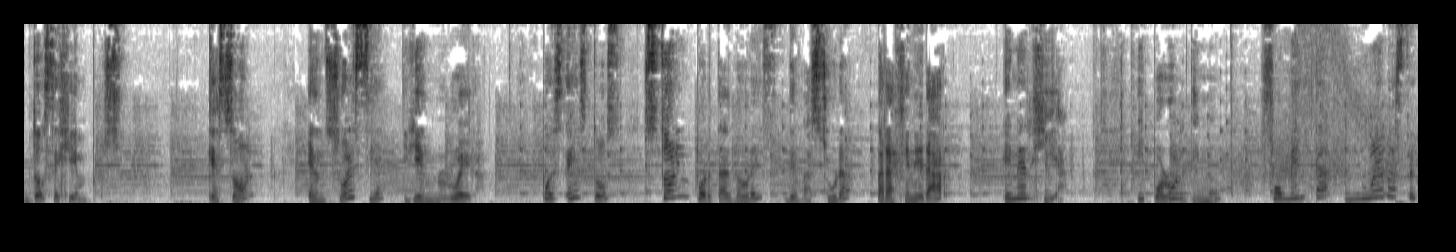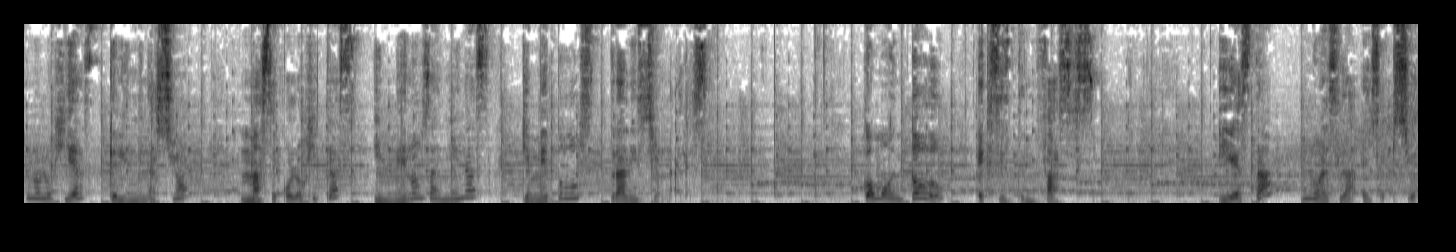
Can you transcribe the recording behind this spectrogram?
dos ejemplos, que son en Suecia y en Noruega, pues estos son importadores de basura para generar energía. Y por último, fomenta nuevas tecnologías de eliminación más ecológicas y menos dañinas que métodos tradicionales. Como en todo, existen fases. Y esta no es la excepción.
